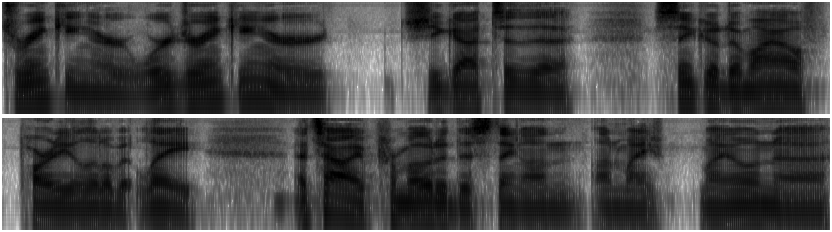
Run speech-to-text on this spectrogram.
drinking or we're drinking or she got to the Cinco de Mayo party a little bit late. That's how I promoted this thing on on my my own uh,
